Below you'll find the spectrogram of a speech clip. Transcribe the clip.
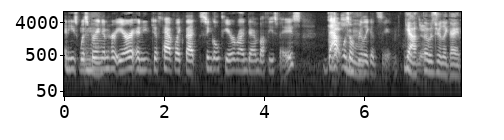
and he's whispering Mm-hmm. in her ear, and you just have like that single tear run down Buffy's face. That Yes. was a Mm-hmm. really good scene. yeah, Yeah. that was really great.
